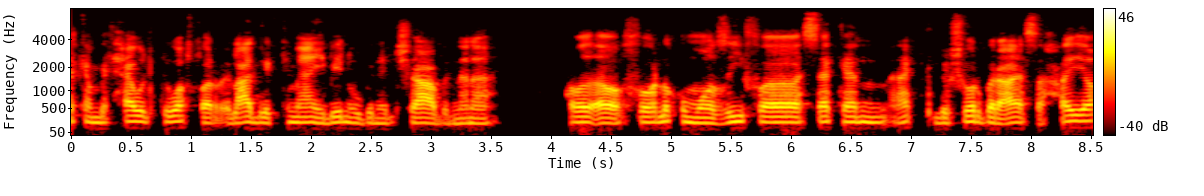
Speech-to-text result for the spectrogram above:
كان بتحاول توفر العدل الاجتماعي بينه وبين الشعب إن أنا أوفر لكم وظيفة سكن أكل شرب رعاية صحية؟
